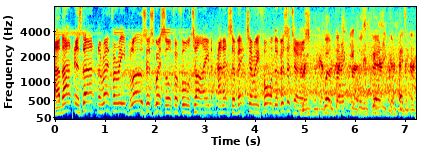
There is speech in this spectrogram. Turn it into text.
And that is that. The referee blows his whistle for full time, and it's a victory for the visitors. Well, Derek, it was very competitive.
